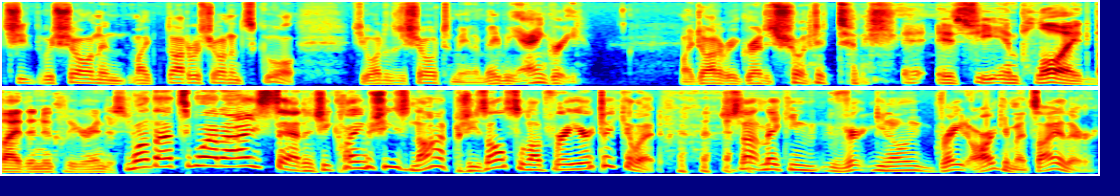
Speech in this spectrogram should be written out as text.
she was shown in, my daughter was shown in school. She wanted to show it to me and it made me angry. My daughter regretted showing it to me. is she employed by the nuclear industry? Well, that's what I said, and she claims she's not, but she's also not very articulate. she's not making, very, you know, great arguments either.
